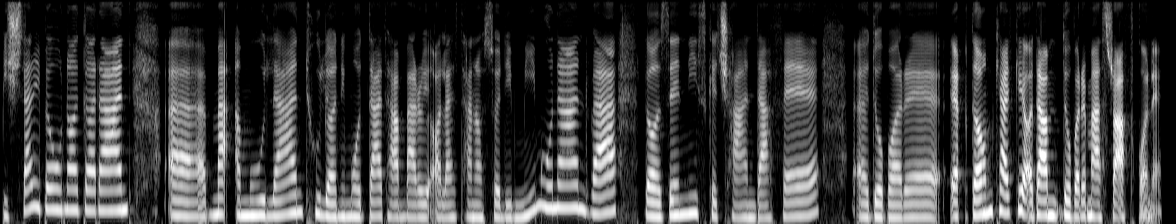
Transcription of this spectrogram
بیشتری به اونا دارند. معمولا طولانی مدت هم برای آلت تناسلی میمونند و لازم نیست که چند دفعه دوباره اقدام کرد که آدم دوباره مصرف کنه.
